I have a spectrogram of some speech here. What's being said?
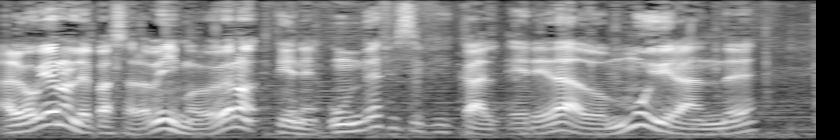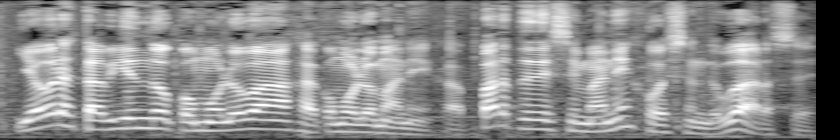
Al gobierno le pasa lo mismo. El gobierno tiene un déficit fiscal heredado muy grande y ahora está viendo cómo lo baja, cómo lo maneja. Parte de ese manejo es endeudarse.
